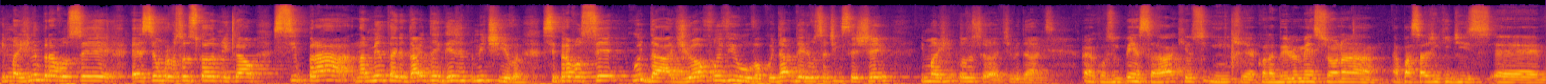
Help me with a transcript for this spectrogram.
Imagine para você é, ser um professor de escola dominical. Se para na mentalidade da igreja primitiva, se para você cuidar de órfão e viúva, cuidar dele, você tinha que ser cheio. Imagine para as suas atividades. É, eu consigo pensar que é o seguinte, é, quando a Bíblia menciona a passagem que diz é,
